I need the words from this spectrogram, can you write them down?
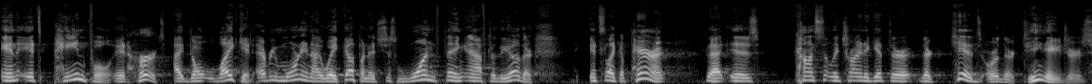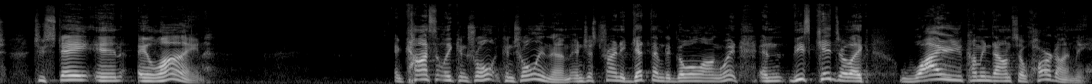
And it's painful. It hurts. I don't like it. Every morning I wake up and it's just one thing after the other. It's like a parent that is constantly trying to get their, their kids or their teenagers to stay in a line and constantly control, controlling them and just trying to get them to go a long way. And these kids are like, Why are you coming down so hard on me?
